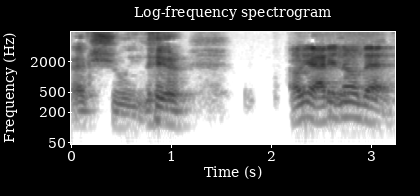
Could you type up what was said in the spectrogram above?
actually there. Oh yeah, I didn't know that.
